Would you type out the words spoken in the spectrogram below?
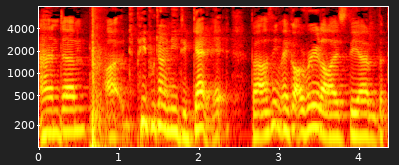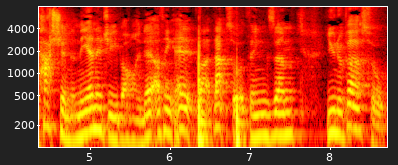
And um, uh, people don't need to get it, but I think they've got to realise the um, the passion and the energy behind it. I think it, like that sort of thing's um, universal.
